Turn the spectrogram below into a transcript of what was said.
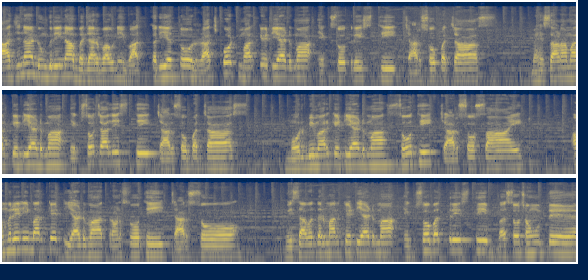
આજના ડુંગળીના બજાર ભાવની વાત કરીએ તો રાજકોટ માર્કેટ યાર્ડમાં એકસો ત્રીસથી ચારસો પચાસ, મહેસાણા માર્કેટ યાર્ડમાં એકસો ચાલીસથી ચારસો પચાસ, મોરબી માર્કેટ યાર્ડમાં સોથી ચારસો સાઠ, અમરેલી માર્કેટ યાર્ડમાં ત્રણસોથી ચારસો, વિસાવદર માર્કેટ યાર્ડમાં એકસો બત્રીસથી બસો છોતેર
